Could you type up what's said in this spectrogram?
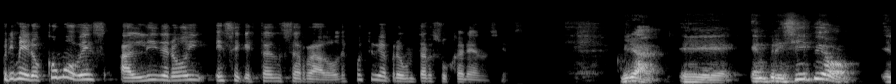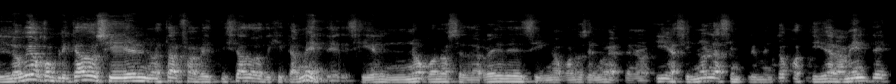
primero, ¿cómo ves al líder hoy ese que está encerrado? Después te voy a preguntar sugerencias. Mira, eh, en principio eh, lo veo complicado si él no está alfabetizado digitalmente, si él no conoce de redes, si no conoce nuevas tecnologías, si no las implementó cotidianamente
